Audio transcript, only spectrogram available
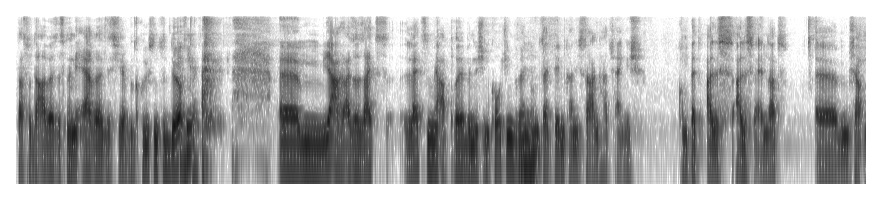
dass du da bist. Es ist mir eine Ehre, dich hier begrüßen zu dürfen. Okay. ähm, ja, also seit letztem Jahr April bin ich im Coaching drin mhm. und seitdem kann ich sagen, hat sich eigentlich komplett alles, alles verändert. Ähm, ich habe,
